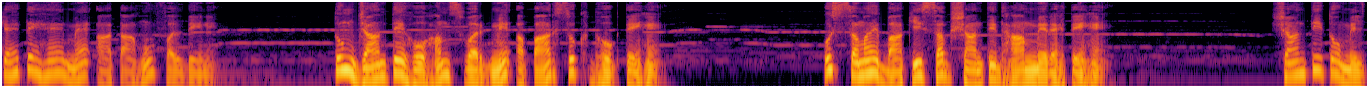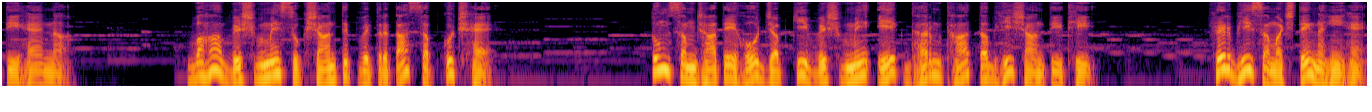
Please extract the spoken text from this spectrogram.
कहते हैं, मैं आता हूँ फल देने। तुम जानते हो, हम स्वर्ग में अपार सुख भोगते हैं। उस समय बाकी सब शांति धाम में रहते हैं। शांति तो मिलती है ना। वहाँ विश्व में सुख शांति पवित्रता सब कुछ है। तुम समझाते हो जबकि विश्व में एक धर्म था तब ही शांति थी। फिर भी समझते नहीं हैं।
